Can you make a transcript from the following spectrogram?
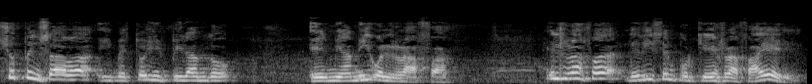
Yo pensaba y me estoy inspirando en mi amigo el Rafa. El Rafa le dicen porque es Rafael.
